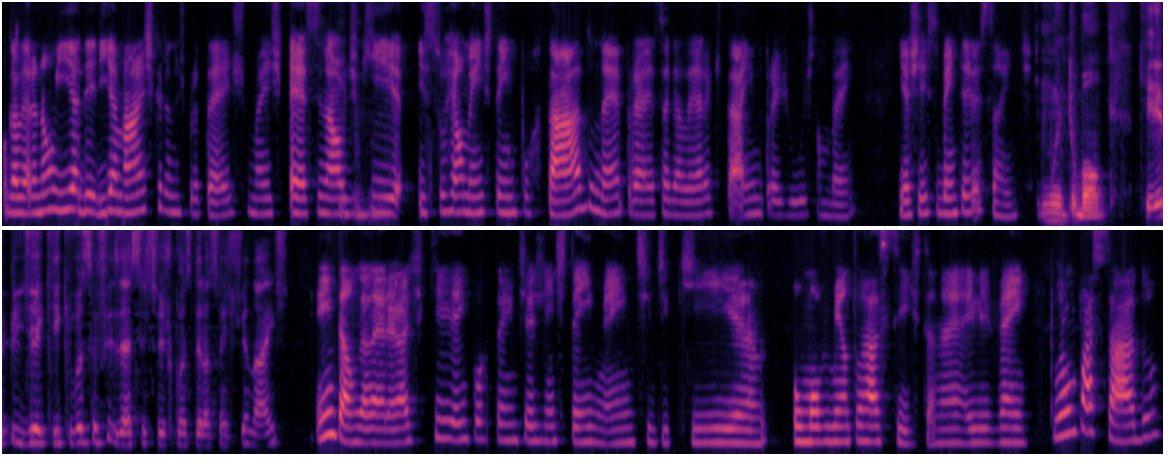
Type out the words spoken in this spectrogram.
a galera não ia aderir à máscara nos protestos, mas é sinal de que uhum. isso realmente tem importado, né, para essa galera que está indo para as ruas também. E achei isso bem interessante. Muito bom. Queria pedir aqui que você fizesse suas considerações finais. Então, galera, eu acho que é importante a gente ter em mente de que o movimento racista, né, ele vem por um passado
